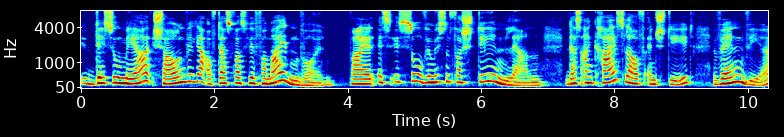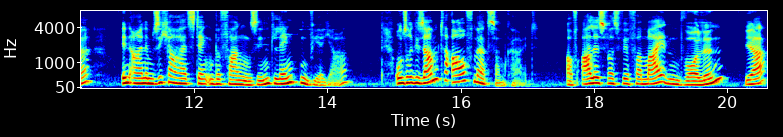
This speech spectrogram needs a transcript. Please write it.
desto mehr schauen wir ja auf das, was wir vermeiden wollen. Weil es ist so, wir müssen verstehen lernen, dass ein Kreislauf entsteht, wenn wir in einem Sicherheitsdenken befangen sind, lenken wir ja unsere gesamte Aufmerksamkeit auf alles, was wir vermeiden wollen, ja,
